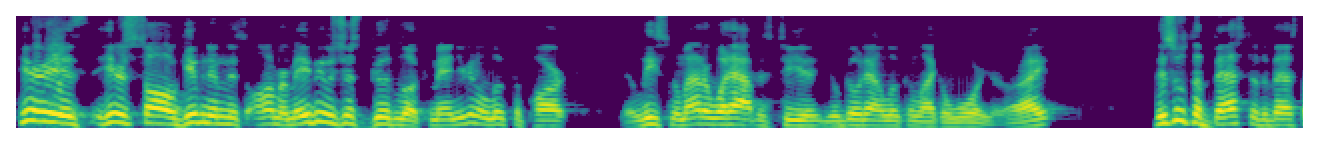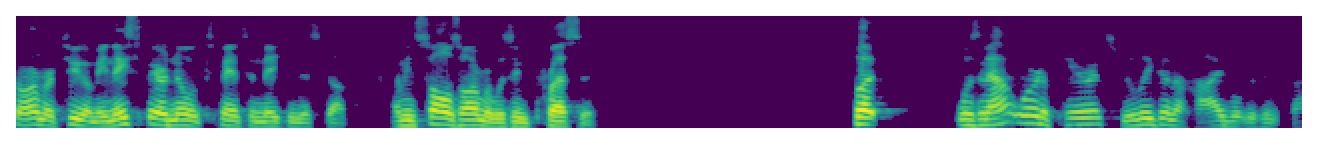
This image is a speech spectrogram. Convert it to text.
here is, here's Saul giving him this armor. Maybe it was just good looks, man. You're gonna look the part. At least no matter what happens to you, you'll go down looking like a warrior, alright? This was the best of the best armor too. I mean, they spared no expense in making this stuff. I mean, Saul's armor was impressive. But was an outward appearance really going to hide what was inside?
